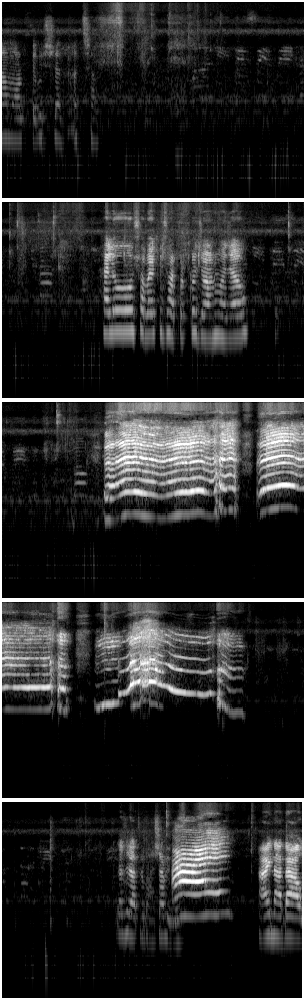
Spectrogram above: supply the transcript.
না, মরতে বিশ্বাস আচ্ছা। হ্যালো সবাই একটু ঝটপট করে জয়েন হয়ে যাও। রাত্রে ভাষা ভেবে না, দাও।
